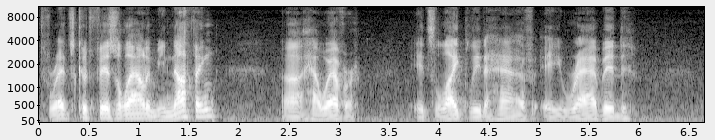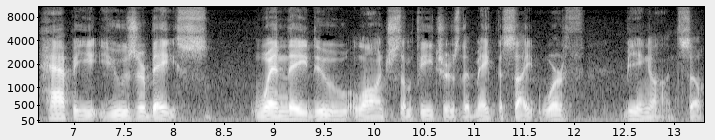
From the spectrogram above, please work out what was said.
Threads could fizzle out and be nothing. Uh, however, it's likely to have a rabid, happy user base when they do launch some features that make the site worth being on. So,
